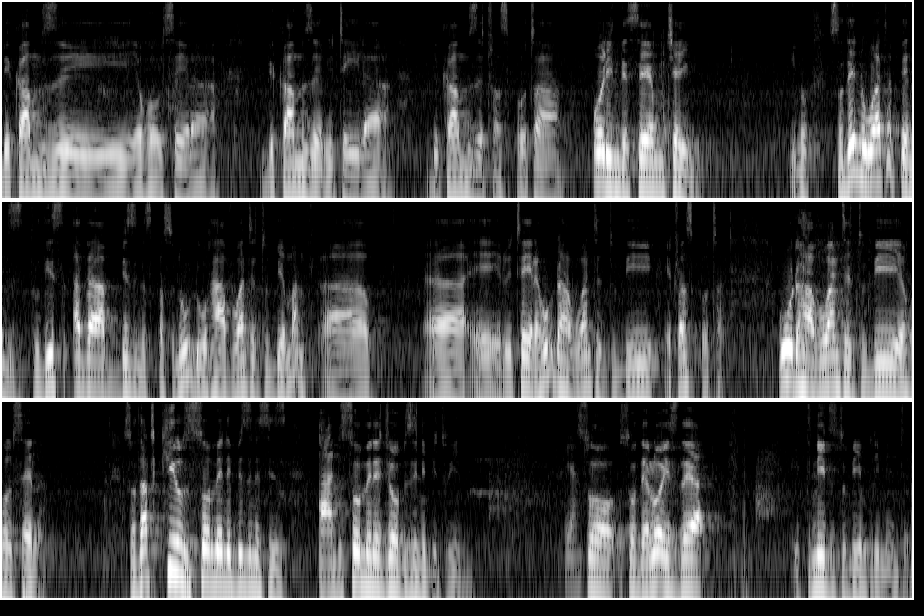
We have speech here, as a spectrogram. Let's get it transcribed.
becomes a, a wholesaler, becomes a retailer, becomes a transporter, all in the same chain. You know, so then what happens to this other business person who would have wanted to be a man, uh, uh, a retailer, who would have wanted to be a transporter, would have wanted to be a wholesaler? So that kills so many businesses and so many jobs in between. Yeah. So, so the law is there, it needs to be implemented.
